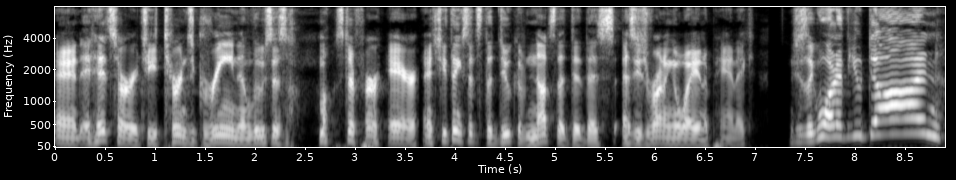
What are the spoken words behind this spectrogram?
And it hits her, and she turns green and loses most of her hair. And she thinks it's the Duke of Nuts that did this as he's running away in a panic. And she's like, What have you done?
